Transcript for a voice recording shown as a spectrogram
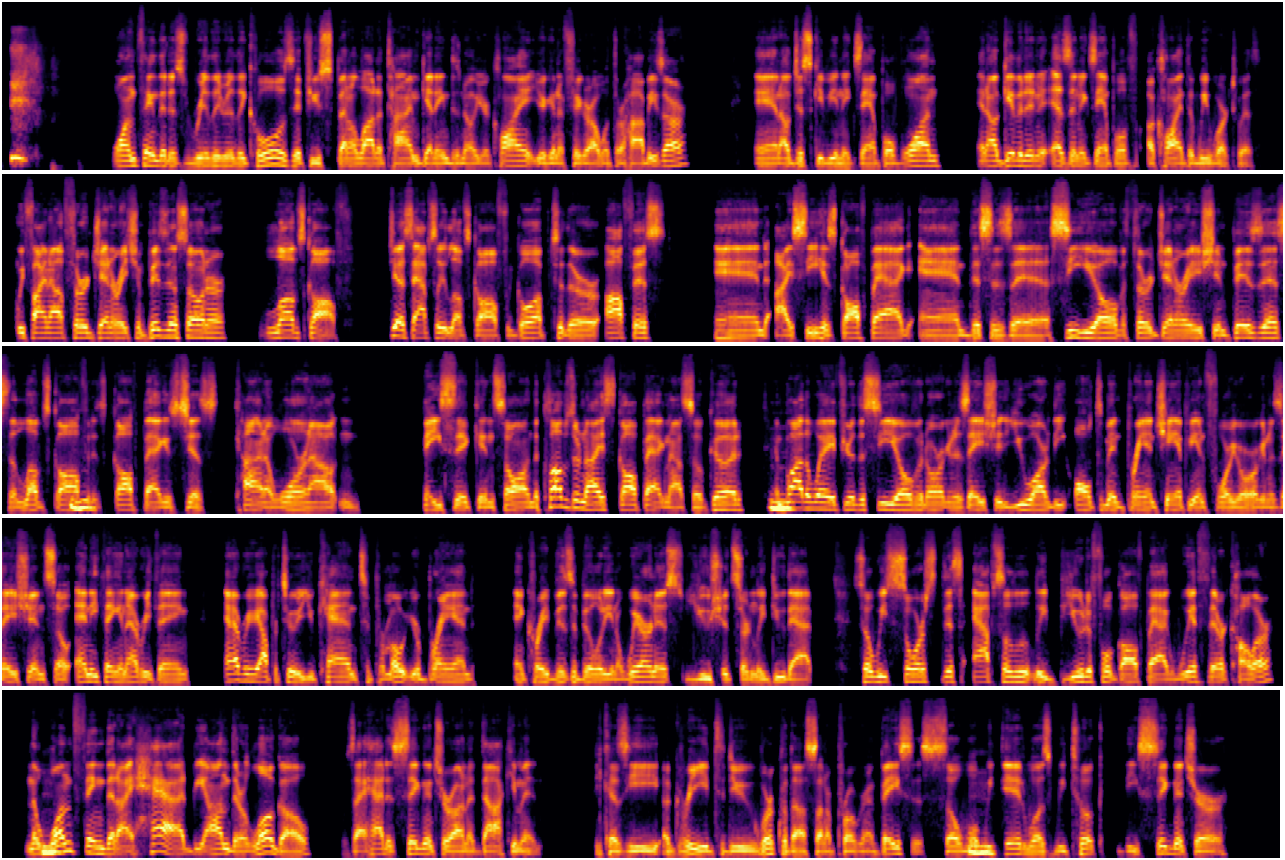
One thing that is really, really cool is if you spend a lot of time getting to know your client, you're going to figure out what their hobbies are. And I'll just give you an example of one, and I'll give it an, as an example of a client that we worked with. We find out third generation business owner loves golf, just absolutely loves golf. We go up to their office and I see his golf bag, and this is a CEO of a third generation business that loves golf, mm-hmm. and his golf bag is just kind of worn out and basic and so on. The clubs are nice, golf bag not so good. Mm-hmm. And by the way, if you're the CEO of an organization, you are the ultimate brand champion for your organization. So anything and everything, every opportunity you can to promote your brand and create visibility and awareness, you should certainly do that. So we sourced this absolutely beautiful golf bag with their color. And the mm-hmm. one thing that I had beyond their logo was I had his signature on a document because he agreed to do work with us on a program basis. So what mm-hmm. we did was we took the signature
